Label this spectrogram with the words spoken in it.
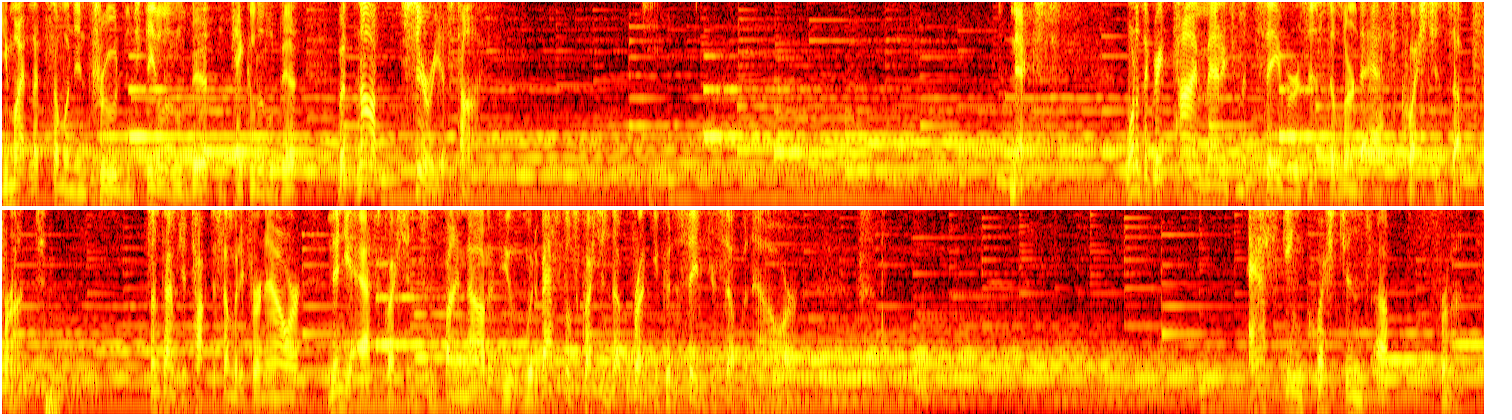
you might let someone intrude and steal a little bit and take a little bit, but not serious time. Next, one of the great time management savers is to learn to ask questions up front. Sometimes you talk to somebody for an hour, and then you ask questions and find out if you would have asked those questions up front, you could have saved yourself an hour. Asking questions up front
